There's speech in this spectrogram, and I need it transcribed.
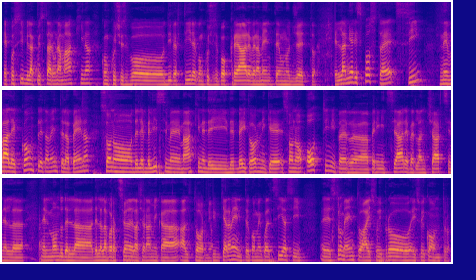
è possibile acquistare una macchina con cui ci si può divertire, con cui ci si può creare veramente un oggetto. La mia risposta è sì, ne vale completamente la pena, sono delle bellissime macchine, dei, dei bei torni che sono ottimi per, per iniziare, per lanciarsi nel, nel mondo della, della lavorazione della ceramica al tornio. Chiaramente come qualsiasi eh, strumento ha i suoi pro e i suoi contro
